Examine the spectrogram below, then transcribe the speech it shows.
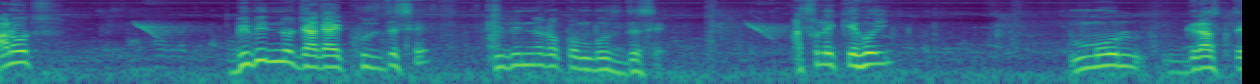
মানুষ বিভিন্ন জায়গায় খুঁজতেছে, বিভিন্ন রকম বুঝতেছে। আসলে কেহই মূল গ্রাসতে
